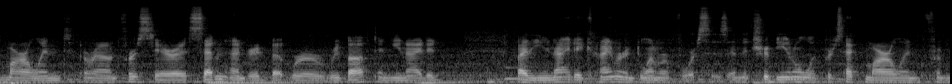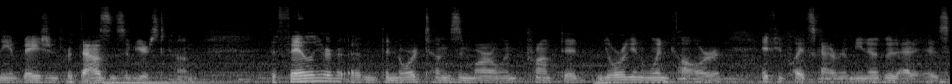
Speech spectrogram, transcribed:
Morrowind around First Era 700, but were rebuffed and united by the united Chimer and Dwemer forces, and the Tribunal would protect Morrowind from the invasion for thousands of years to come. The failure of the Nord tongues in Morrowind prompted Jörgen Windcaller, if you played Skyrim, you know who that is,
